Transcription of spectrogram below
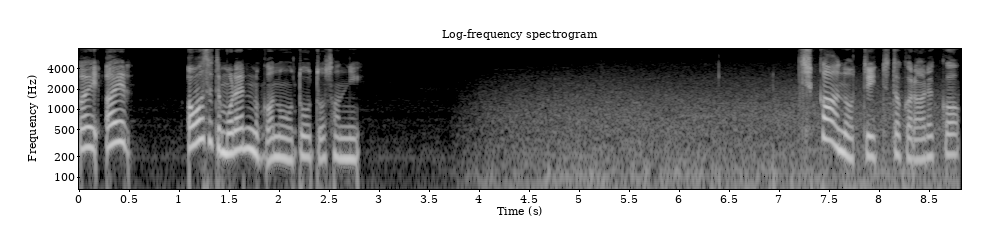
あいあえ合わせてもらえるのかな弟さんに。地下のって言ってたからあれか？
